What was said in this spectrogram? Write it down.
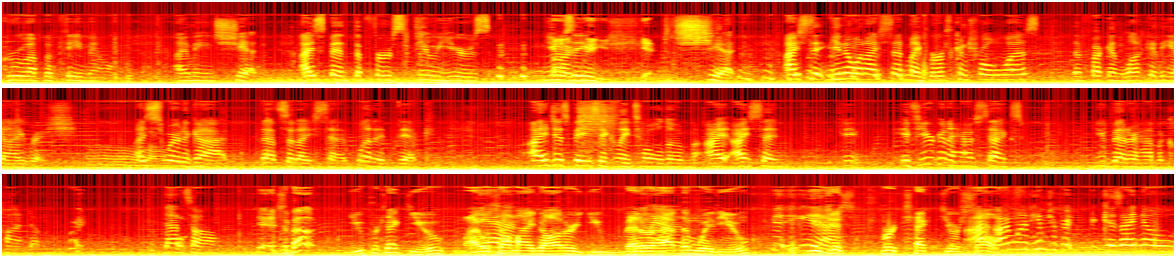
grew up a female. I mean, shit. I spent the first few years using I mean, shit. shit. I said, you know what I said my birth control was? The fucking luck of the Irish. Oh, I swear to God, that's what I said. What a dick. I just basically told him, I, I said, if you're gonna have sex, you better have a condom. Right. That's all. Yeah, it's about you protect you. I will Yeah. tell my daughter you better Yeah. have them with you. Yeah. You just protect yourself. I want him to, because I know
